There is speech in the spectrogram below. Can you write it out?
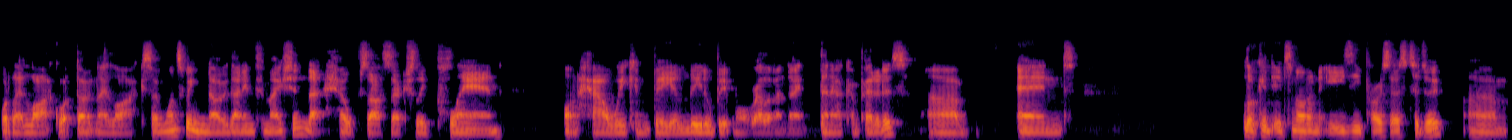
what do they like, what don't they like. So once we know that information, that helps us actually plan on how we can be a little bit more relevant than, than our competitors. Um, and look, it, it's not an easy process to do. Um,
